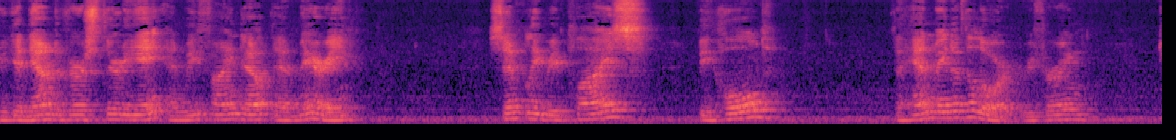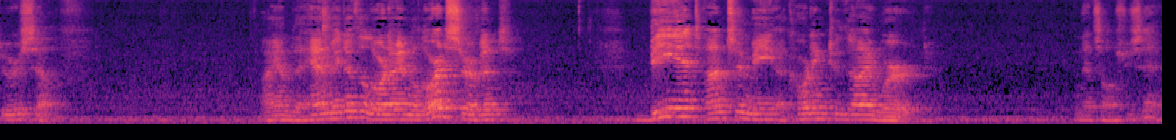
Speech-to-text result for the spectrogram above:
we get down to verse 38 and we find out that Mary simply replies, Behold, the handmaid of the Lord, referring to herself. I am the handmaid of the Lord, I am the Lord's servant. Be it unto me according to thy word. And that's all she said.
